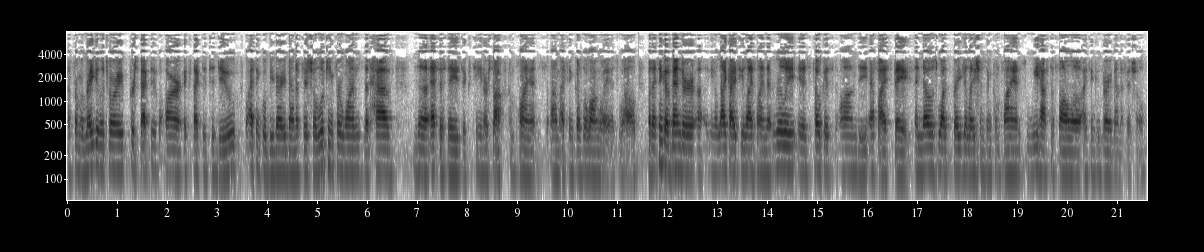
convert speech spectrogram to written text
uh, from a regulatory perspective are expected to do, I think will be very beneficial. Looking for ones that have the SSA 16 or SOX compliance, um, I think goes a long way as well. But I think a vendor, uh, you know, like IT Lifeline that really is focused on the FI space and knows what regulations and compliance we have to follow, I think is very beneficial.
